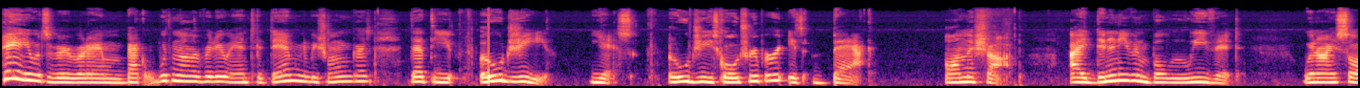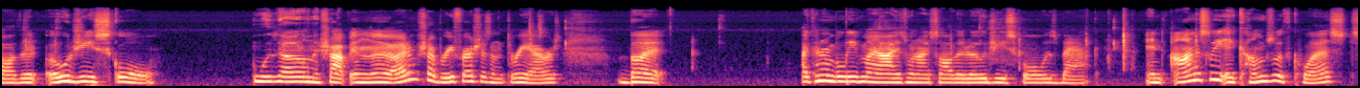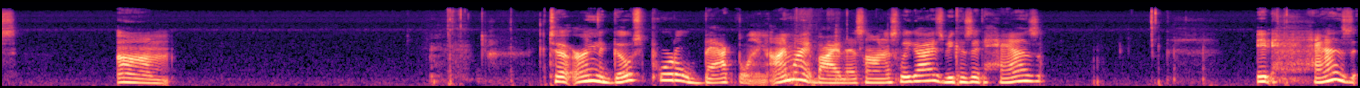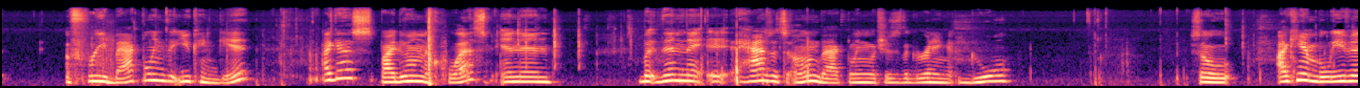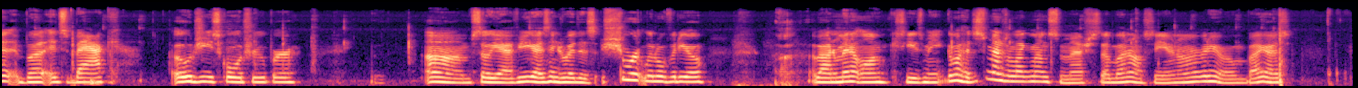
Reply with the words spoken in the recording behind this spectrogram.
Hey, what's up everybody? I'm back with another video and today I'm going to be showing you guys that the OG, yes, OG Skull Trooper is back on the shop. I didn't even believe it when I saw that OG Skull was out on the shop and the item shop refreshes in three hours, but I couldn't believe my eyes when I saw that OG Skull was back. And honestly, it comes with quests. Um, to earn the Ghost Portal back bling. I might buy this, honestly, guys, because it has... It has a free back bling that you can get, I guess, by doing the quest, and then... But then they, it has its own back bling, which is the Grinning Ghoul. So, I can't believe it, but it's back. OG Skull Trooper. Um, so yeah, if you guys enjoyed this short little video, about a minute long, excuse me, go ahead, Just smash the like button, smash the sub button, I'll see you in another video. Bye guys.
